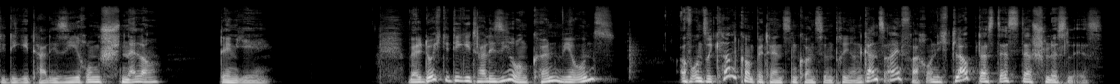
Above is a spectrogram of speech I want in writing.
die Digitalisierung schneller denn je. Weil durch die Digitalisierung können wir uns auf unsere Kernkompetenzen konzentrieren. Ganz einfach. Und ich glaube, dass das der Schlüssel ist.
